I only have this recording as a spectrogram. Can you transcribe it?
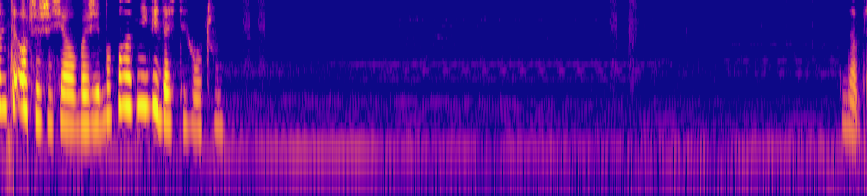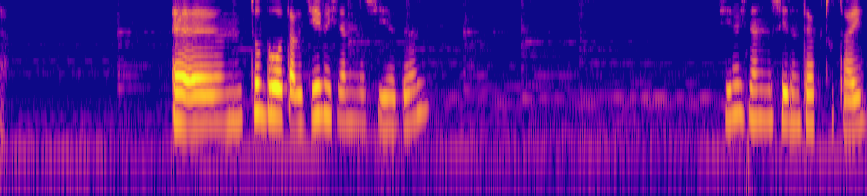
Bym te oczy chciała obejrzeć, bo po was nie widać tych oczu. Dobra. Em, tu było tak 9 na minus 1. 9 na minus 1, tak jak tutaj.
